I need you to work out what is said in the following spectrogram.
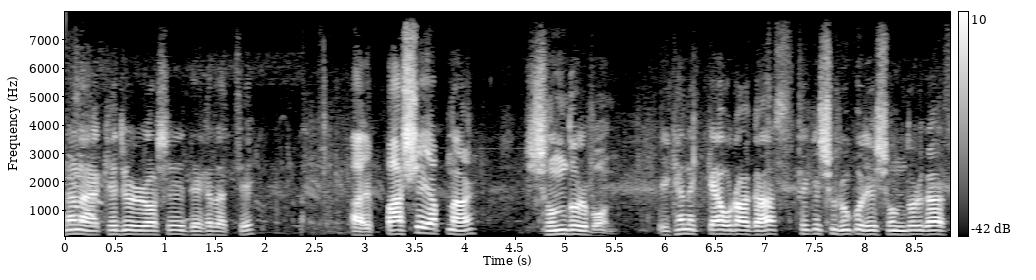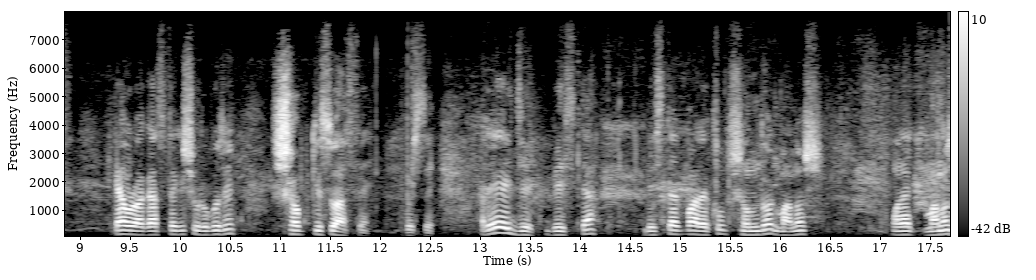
না না খেজুর রসে দেখা যাচ্ছে। আর পাশে আপনার সুন্দরবন। এখানে কেওড়া গাছ থেকে শুরু করে সুন্দর গাছ কেওড়া গাছ থেকে শুরু করে সব কিছু আছে। করছে। আর এই যে বীজটা বীজটার পাড়ে খুব সুন্দর মানুষ অনেক মানুষ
